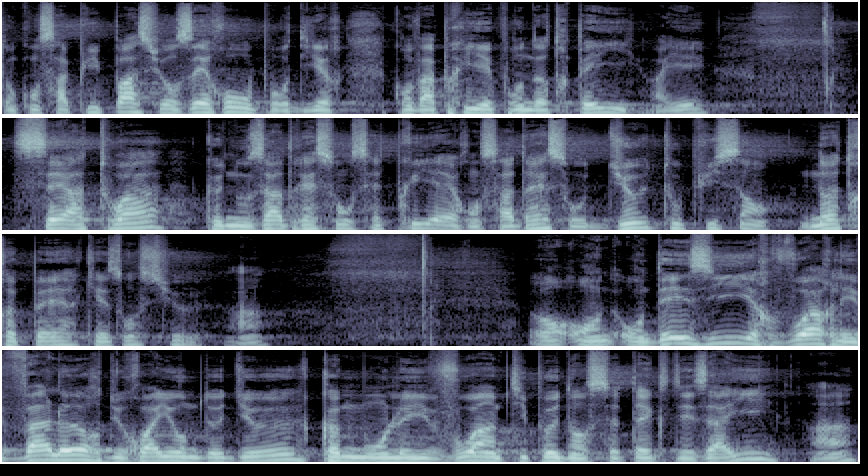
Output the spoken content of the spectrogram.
Donc on ne s'appuie pas sur zéro pour dire qu'on va prier pour notre pays. Voyez c'est à toi que nous adressons cette prière. On s'adresse au Dieu Tout-Puissant, notre Père qui est aux cieux. Hein. On, désire voir les valeurs du royaume de Dieu, comme on les voit un petit peu dans ce texte d'Ésaïe, hein,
